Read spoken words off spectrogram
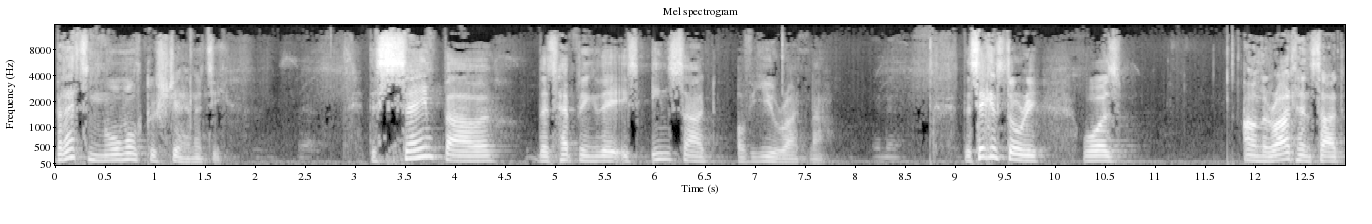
but that's normal Christianity. The same power that's happening there is inside of you right now. The second story was on the right hand side.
